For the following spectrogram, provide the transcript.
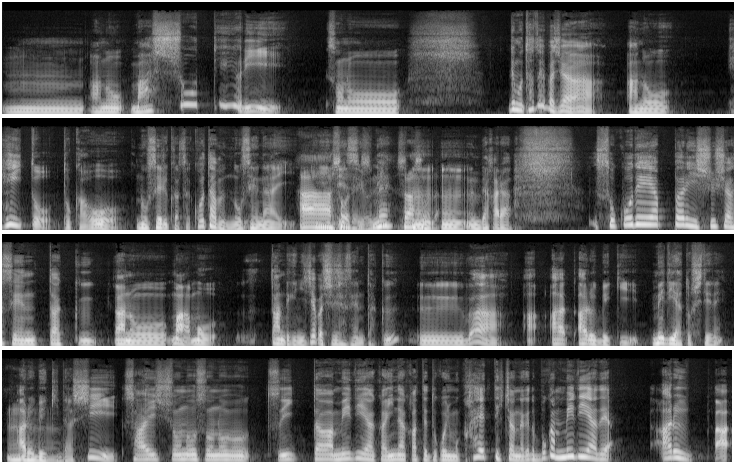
うーんあの抹消っていうよりそのでも例えばじゃああのヘイトとかを載せるかさこれ多分載せないですよそうですね。だからそこでやっぱり取捨選択あのまあもう端的に言っちゃえば取捨選択はあああるべきメディアとしてね、うん。あるべきだし最初のそのツイッターはメディアか否かってところにも返ってきちゃうんだけど僕はメディアであるあ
